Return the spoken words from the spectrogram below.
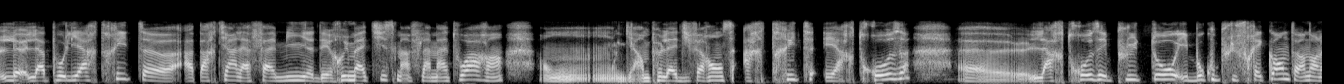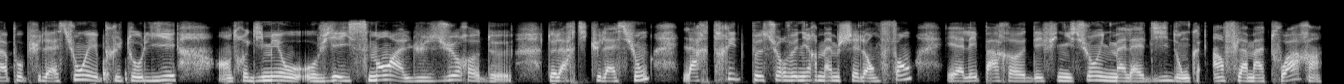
Le, la polyarthrite euh, appartient à la famille des rhumatismes inflammatoires. Hein. il y a un peu la différence arthrite et arthrose. Euh, L'arthrose est plutôt est beaucoup plus fréquente hein, dans la population et plutôt liée entre guillemets au, vieillissement, à l'usure de, de l'articulation. L'arthrite peut survenir même chez l'enfant et elle est par euh, définition une maladie donc inflammatoire.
